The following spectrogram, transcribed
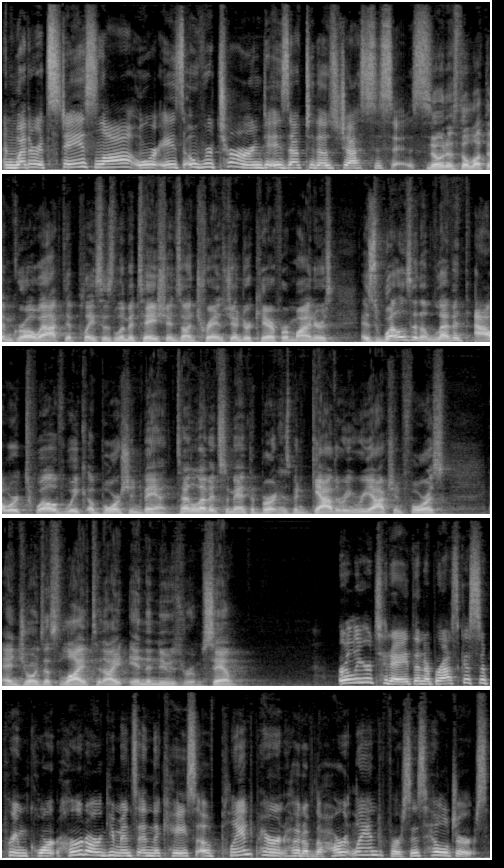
and whether it stays law or is overturned is up to those justices. Known as the Let Them Grow Act, it places limitations on transgender care for minors, as well as an 11th hour, 12 week abortion ban. 1011 Samantha Bernt has been gathering reaction for us and joins us live tonight in the newsroom. Sam? Earlier today, the Nebraska Supreme Court heard arguments in the case of Planned Parenthood of the Heartland versus Hilgers.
